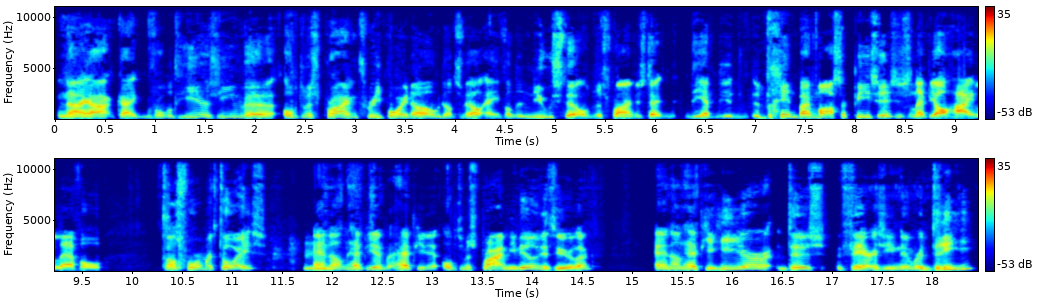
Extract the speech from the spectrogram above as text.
Nou ja, kijk, bijvoorbeeld hier zien we Optimus Prime 3.0. Dat is wel een van de nieuwste Optimus Prime. Dus daar- die heb, die- het begint bij Masterpieces. Dus dan heb je al high-level Transformer toys. Mhm. En dan heb je, heb je de Optimus Prime, die wil je natuurlijk. En dan heb je hier dus versie nummer 3.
